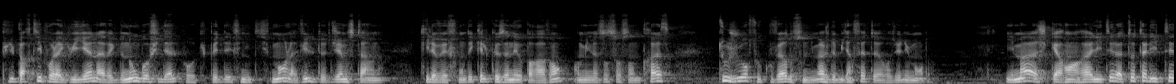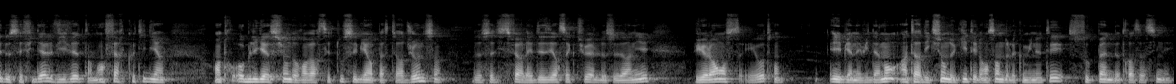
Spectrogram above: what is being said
puis partit pour la Guyane avec de nombreux fidèles pour occuper définitivement la ville de Jamestown, qu'il avait fondée quelques années auparavant, en 1973, toujours sous couvert de son image de bienfaiteur aux yeux du monde. Image car en réalité la totalité de ses fidèles vivaient un enfer quotidien, entre obligation de renverser tous ses biens au pasteur Jones, de satisfaire les désirs sexuels de ce dernier, violence et autres, et bien évidemment interdiction de quitter l'enceinte de la communauté sous peine d'être assassiné.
